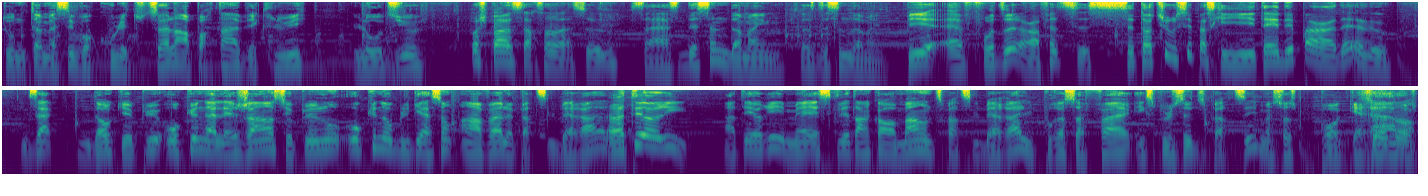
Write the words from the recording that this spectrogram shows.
Tony Tomassi va couler tout seul en portant avec lui l'odieux. Moi, je pense que ça ressemble à ça. là. Ça se dessine de même. Ça se dessine de même. Puis, euh, faut dire, en fait, c'est- touché aussi parce qu'il est indépendant, là. Exact. Donc, il n'y a plus aucune allégeance, il n'y a plus aucune obligation envers le Parti libéral. En théorie. En théorie, mais est-ce qu'il est encore membre du Parti libéral? Il pourrait se faire expulser du parti, mais ça, c'est pas grave.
